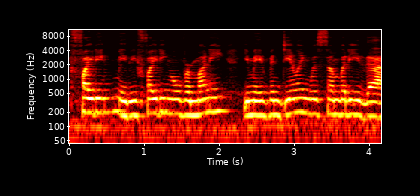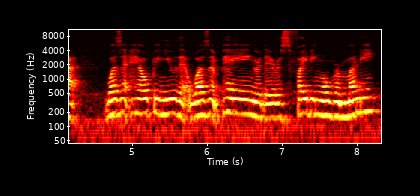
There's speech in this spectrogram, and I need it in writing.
fighting, maybe fighting over money. You may have been dealing with somebody that wasn't helping you, that wasn't paying, or there was fighting over money.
